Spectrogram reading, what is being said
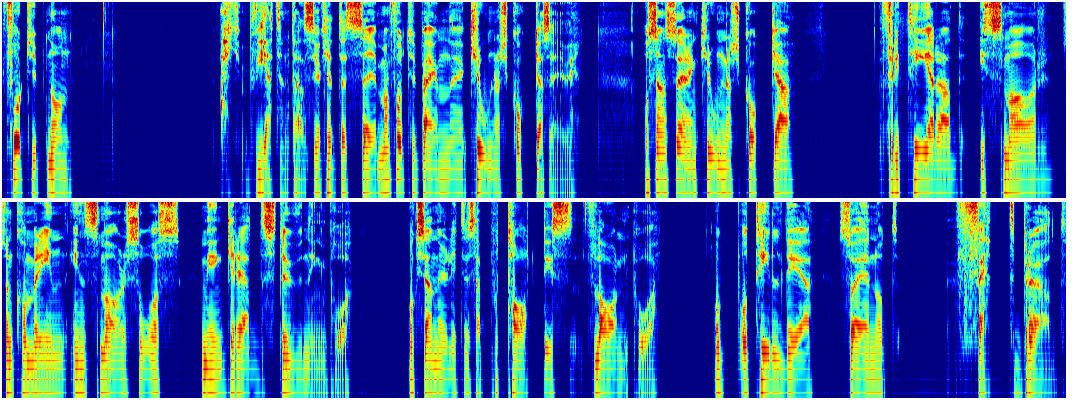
får typ någon, ah, jag vet inte ens, jag kan inte säga. Man får typ en eh, kronärtskocka säger vi. Och sen så är det en kronärtskocka friterad i smör som kommer in i en smörsås med en gräddstuvning på. Och sen är det lite så här potatisflarn på. Och, och till det så är något fettbröd.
